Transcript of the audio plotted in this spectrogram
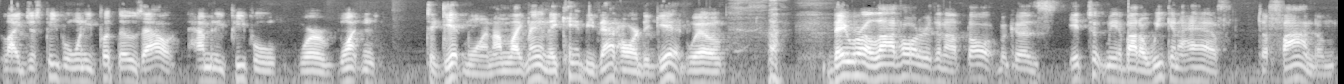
like just people when he put those out, how many people were wanting to get one. I'm like, man, they can't be that hard to get. Well, they were a lot harder than I thought because it took me about a week and a half to find them,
